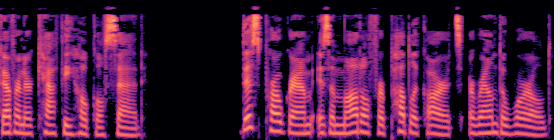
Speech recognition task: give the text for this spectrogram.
Governor Kathy Hochul said. This program is a model for public arts around the world,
